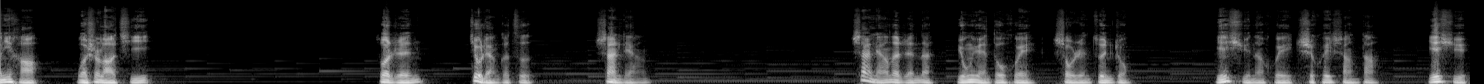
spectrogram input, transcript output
你好，我是老齐。做人就两个字，善良。善良的人呢，永远都会受人尊重，也许呢会吃亏上当，也许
